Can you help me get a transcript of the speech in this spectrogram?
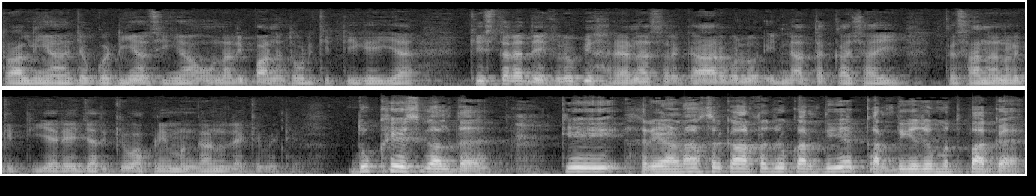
ਟਰਾਲੀਆਂ ਜੋ ਗੱਡੀਆਂ ਸੀਗੀਆਂ, ਉਹਨਾਂ ਦੀ ਭੰਨ ਤੋੜ ਕੀਤੀ ਗਈ ਹੈ। ਕਿਸ ਤਰ੍ਹਾਂ ਦੇਖ ਰਹੇ ਹੋ ਵੀ ਹਰਿਆਣਾ ਸਰਕਾਰ ਵੱਲੋਂ ਇੰਨਾ ਧੱਕਾਸ਼ਾਹੀ ਕਿਸਾਨਾਂ ਨਾਲ ਕੀਤੀ ਜਾ ਰਹੀ ਹੈ, ਜਦਕਿ ਉਹ ਆਪਣੀ ਮੰਗਾਂ ਨੂੰ ਲੈ ਕੇ ਬੈਠੇ ਦੁੱਖ ਇਸ ਗੱਲ ਦਾ ਹੈ ਕਿ ਹਰਿਆਣਾ ਸਰਕਾਰ ਤਾਂ ਜੋ ਕਰਦੀ ਹੈ ਕਰਦੀ ਹੈ ਜੋ ਮਤਭਾਗਾ ਹੈ।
